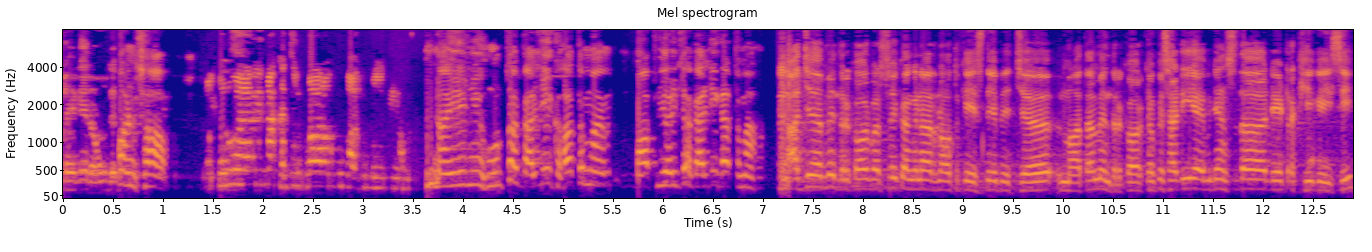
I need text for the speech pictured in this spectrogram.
ਲੈ ਕੇ ਰਹੋਗੇ? ਇਨਸਾਫ। ਨਹੀਂ ਨਹੀਂ ਹੁਣ ਤਾਂ ਗੱਲ ਹੀ ਖਤਮ ਹੈ। ਮਾਫੀ ਵਾਲੀ ਤਾਂ ਗੱਲ ਹੀ ਖਤਮ ਹੈ ਅੱਜ ਮਹਿੰਦਰ ਕੌਰ ਵਰਸੇ ਕੰਗਨਾ ਰਣੌਤ ਕੇਸ ਦੇ ਵਿੱਚ ਮਾਤਾ ਮਹਿੰਦਰ ਕੌਰ, ਕਿਉਂਕਿ ਸਾਡੀ ਐਵੀਡੈਂਸ ਦਾ ਡੇਟ ਰੱਖੀ ਗਈ ਸੀ।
